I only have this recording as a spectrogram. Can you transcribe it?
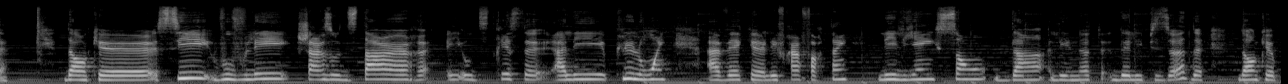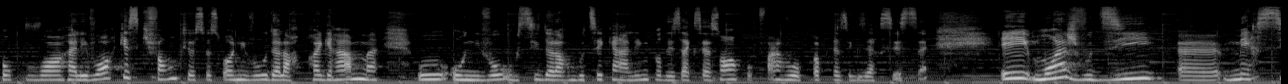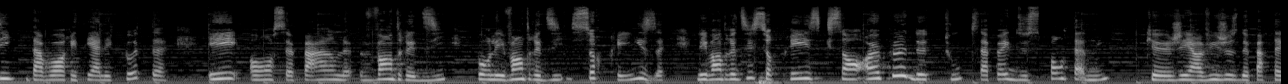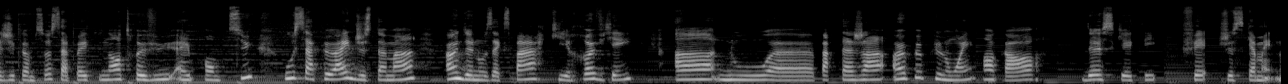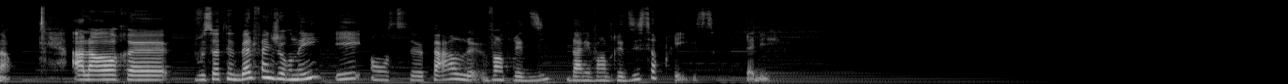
Donc, euh, si vous voulez, chers auditeurs et auditrices, aller plus loin avec euh, les frères Fortin, les liens sont dans les notes de l'épisode. Donc, pour pouvoir aller voir qu'est-ce qu'ils font, que ce soit au niveau de leur programme ou au niveau aussi de leur boutique en ligne pour des accessoires pour faire vos propres exercices. Et moi, je vous dis euh, merci d'avoir été à l'écoute et on se parle vendredi pour les vendredis surprises. Les vendredis surprises qui sont un peu de tout. Ça peut être du spontané, que j'ai envie juste de partager comme ça. Ça peut être une entrevue impromptue ou ça peut être justement un de nos experts qui revient en nous euh, partageant un peu plus loin encore de ce qui a été fait jusqu'à maintenant. Alors, euh, je vous souhaite une belle fin de journée et on se parle vendredi dans les vendredis surprises. Salut!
